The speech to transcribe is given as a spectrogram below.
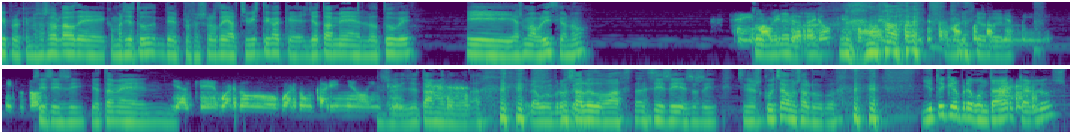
sí, porque nos has hablado de, como has dicho tú, del profesor de archivística, que yo también lo tuve, y es Mauricio, ¿no? Sí, Colmenero, Mauricio Herrero, que como antes, además fue Mauricio también mi, mi tutor Sí, sí, sí, yo también... y al que guardo, guardo un cariño Sí, increíble. yo también, la verdad. Era buen un saludo, hasta, sí, sí, eso sí. Si nos escucha, un saludo. Yo te quiero preguntar, Carlos,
